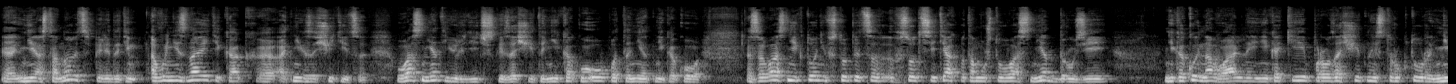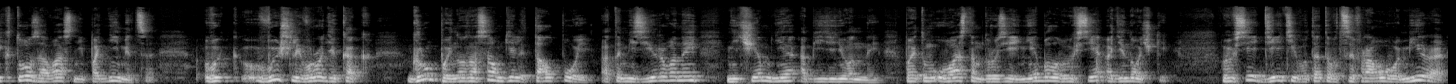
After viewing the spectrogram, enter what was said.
э, не остановятся перед этим, а вы не знаете, как э, от них защититься. У вас нет юридической защиты, никакого опыта нет никакого. За вас никто не вступится в соцсетях, потому что у вас нет друзей, никакой Навальный, никакие правозащитные структуры, никто за вас не поднимется. Вы вышли вроде как группой, но на самом деле толпой, атомизированной, ничем не объединенной. Поэтому у вас там друзей не было, вы все одиночки. Вы все дети вот этого цифрового мира,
